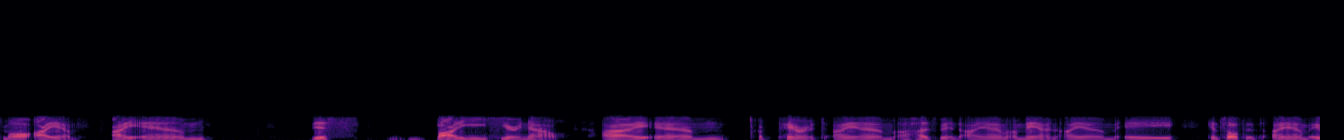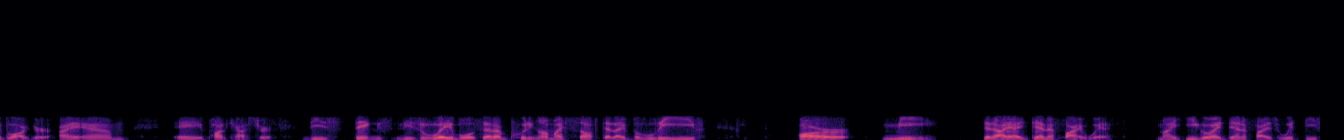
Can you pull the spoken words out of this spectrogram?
small I am. I am this body here and now. I am a parent. I am a husband. I am a man. I am a consultant. I am a blogger. I am a podcaster. These things, these labels that I'm putting on myself that I believe are me, that I identify with. My ego identifies with these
